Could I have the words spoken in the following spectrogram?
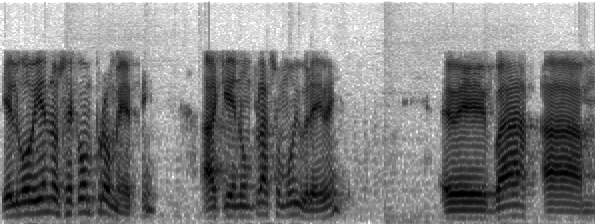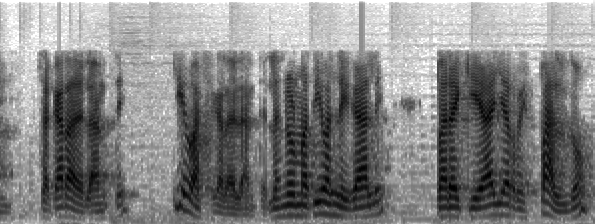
el gobierno se compromete a que en un plazo muy breve eh, va a um, sacar adelante, ¿qué va a sacar adelante? Las normativas legales para que haya respaldo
